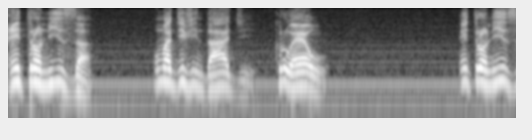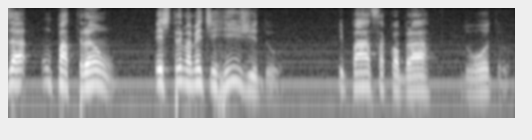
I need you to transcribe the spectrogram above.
entroniza uma divindade cruel, entroniza um patrão extremamente rígido e passa a cobrar do outro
